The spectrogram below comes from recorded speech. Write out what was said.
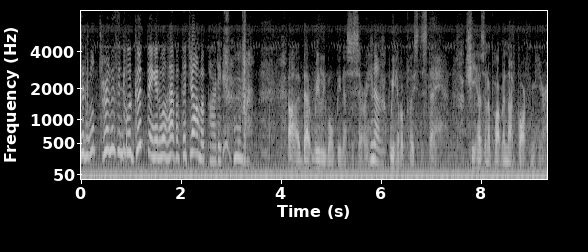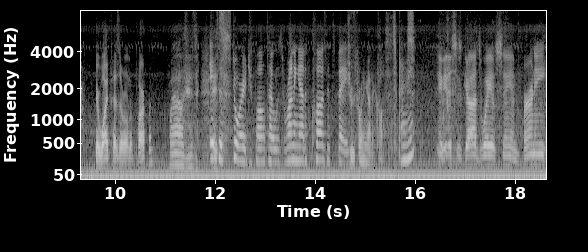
and we'll turn this into a good thing and we'll have a pajama party. Uh, that really won't be necessary. No. We have a place to stay. She has an apartment not far from here. Your wife has her own apartment? Well, it, It's, a storage vault. I was running out of closet space. She was running out of closet space. Mhm. Maybe this is God's way of saying, Bernie,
